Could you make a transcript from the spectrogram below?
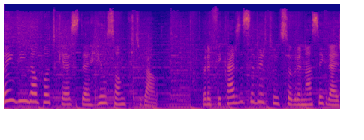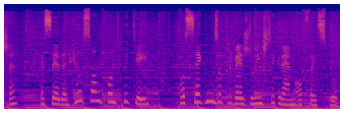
Bem-vindo ao podcast da Hillsong Portugal. Para ficares a saber tudo sobre a nossa igreja, acede a hillsong.pt ou segue-nos através do Instagram ou Facebook.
